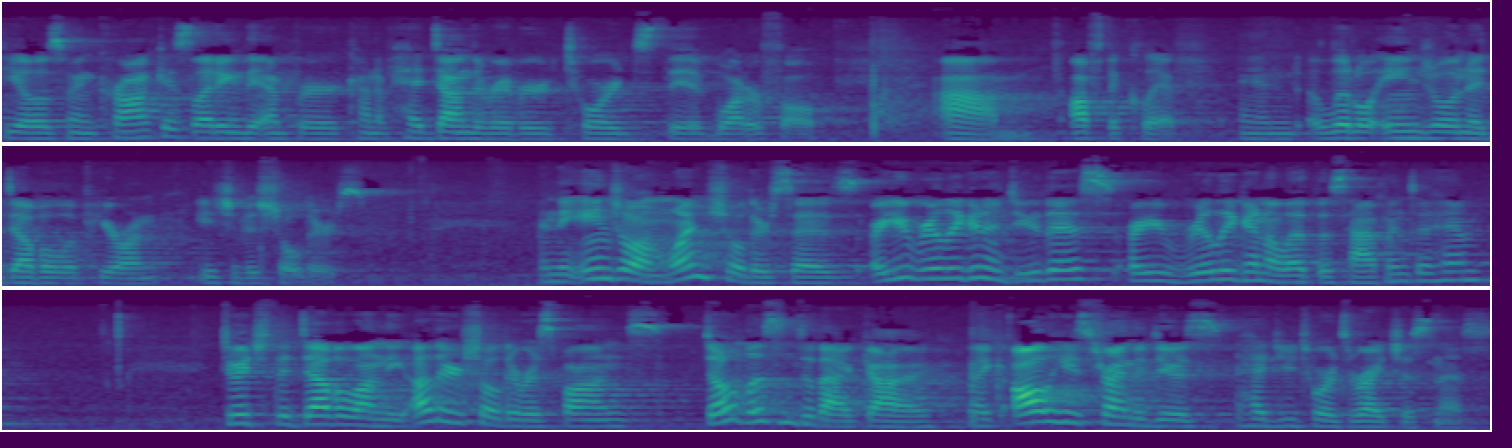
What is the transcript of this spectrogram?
feels when Kronk is letting the Emperor kind of head down the river towards the waterfall um, off the cliff, and a little angel and a devil appear on each of his shoulders. And the angel on one shoulder says, Are you really going to do this? Are you really going to let this happen to him? To which the devil on the other shoulder responds, Don't listen to that guy. Like, all he's trying to do is head you towards righteousness.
